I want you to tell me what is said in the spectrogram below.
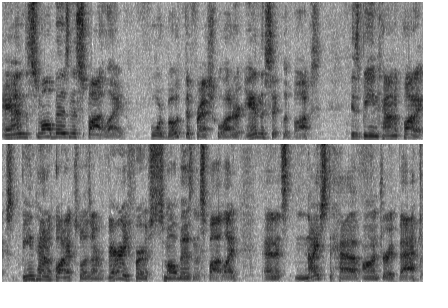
And the Small Business Spotlight for both the freshwater and the cichlid box is Beantown Aquatics. Beantown Aquatics was our very first small business spotlight, and it's nice to have Andre back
